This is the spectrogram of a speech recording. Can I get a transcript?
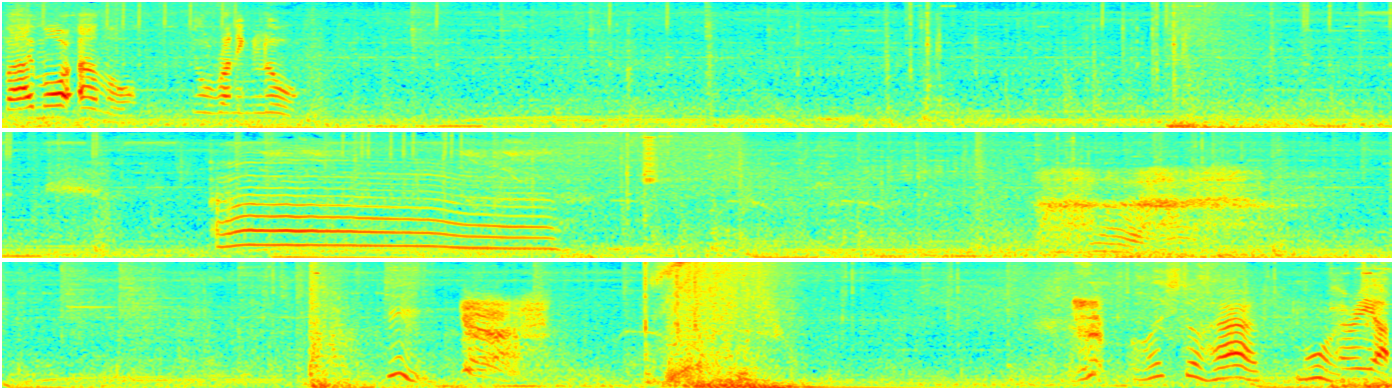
Buy more ammo. You're running low. Uh, Oh, I still have more. Hurry up.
